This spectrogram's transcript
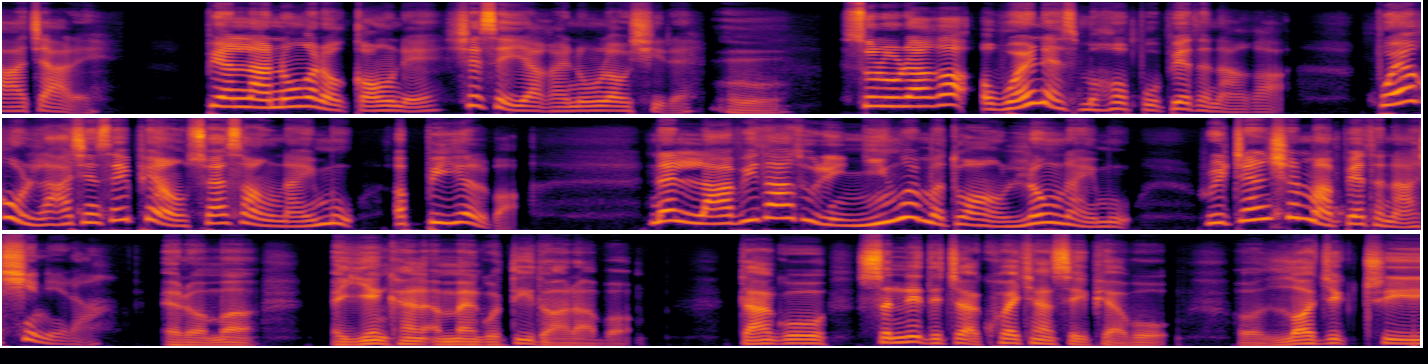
လာကြတယ်ပြန်လာနှုန်းကတော့ကောင်းတယ်80ရာခိုင်နှုန်းလောက်ရှိတယ်ဟို ဆိုလိုတာက awareness မဟုတ်ဘူးပြဿနာကပွဲကိုလာခြင်းစိတ်ဖြစ်အောင်ဆွဲဆောင်နိုင်မှု appeal ပါနဲ့လာပြီးသားသူတွေညီငွေ့မသွားအောင်လုပ်နိုင်မှု retention မှာပြဿနာရှိနေတာအဲ့တော့မှအရင်ခံအမှန်ကိုသိသွားတာပေါ့ဒါကိုစနစ်တကျခွဲခြမ်းစိတ်ဖြတ်ဖို့ဟို logic tree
